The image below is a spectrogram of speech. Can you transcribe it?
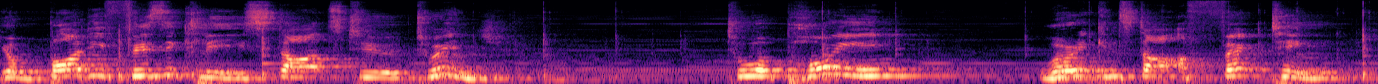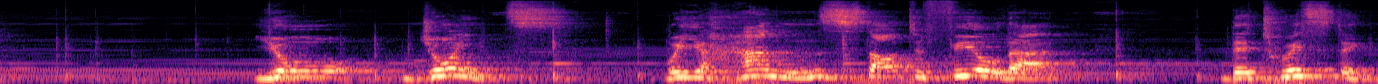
Your body physically starts to twinge to a point where it can start affecting your joints, where your hands start to feel that they're twisting.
